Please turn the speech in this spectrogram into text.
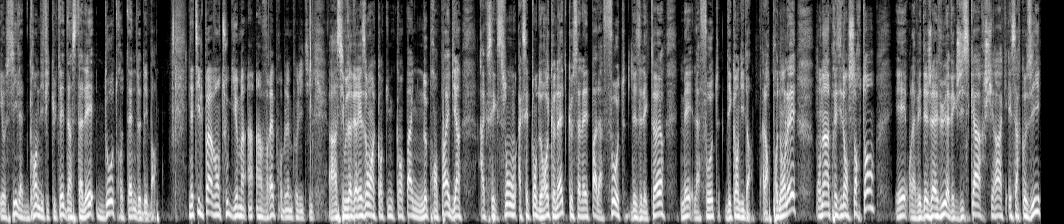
et aussi la grande difficulté d'installer d'autres thèmes de débat. N'y a-t-il pas avant tout, Guillaume, un, vrai problème politique? Ah, si vous avez raison, hein, quand une campagne ne prend pas, eh bien, acceptons, acceptons de reconnaître que ça n'est pas la faute des électeurs, mais la faute des candidats. Alors prenons-les. On a un président sortant, et on l'avait déjà vu avec Giscard, Chirac et Sarkozy,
